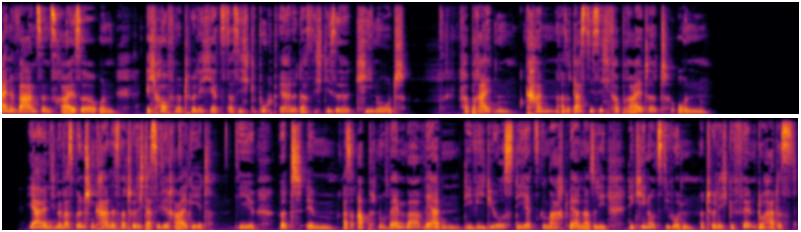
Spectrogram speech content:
eine Wahnsinnsreise und ich hoffe natürlich jetzt, dass ich gebucht werde, dass ich diese Keynote verbreiten kann, also dass die sich verbreitet und ja, wenn ich mir was wünschen kann, ist natürlich, dass sie viral geht. Die wird im, also ab November werden die Videos, die jetzt gemacht werden, also die, die Keynotes, die wurden natürlich gefilmt. Du hattest,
